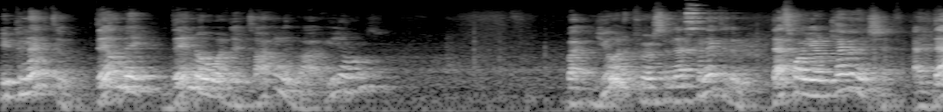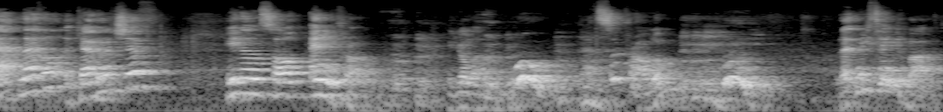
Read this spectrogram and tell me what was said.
You connect them. They'll make, they know what they're talking about. You don't. But you're the person that's connected them. That's why you're a cabinet chef. At that level, a cabinet chef, he doesn't solve any problem. Go like, whoa, that's a problem. Hmm. Let me think about it.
